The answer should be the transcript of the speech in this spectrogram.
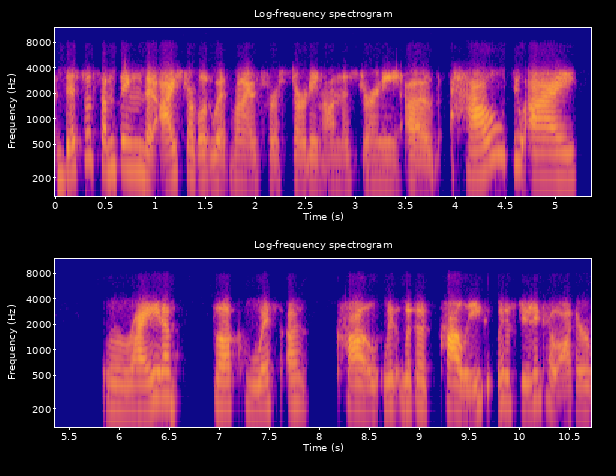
this was something that I struggled with when I was first starting on this journey of how do I write a book with a col with, with a colleague, with a student co-author,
